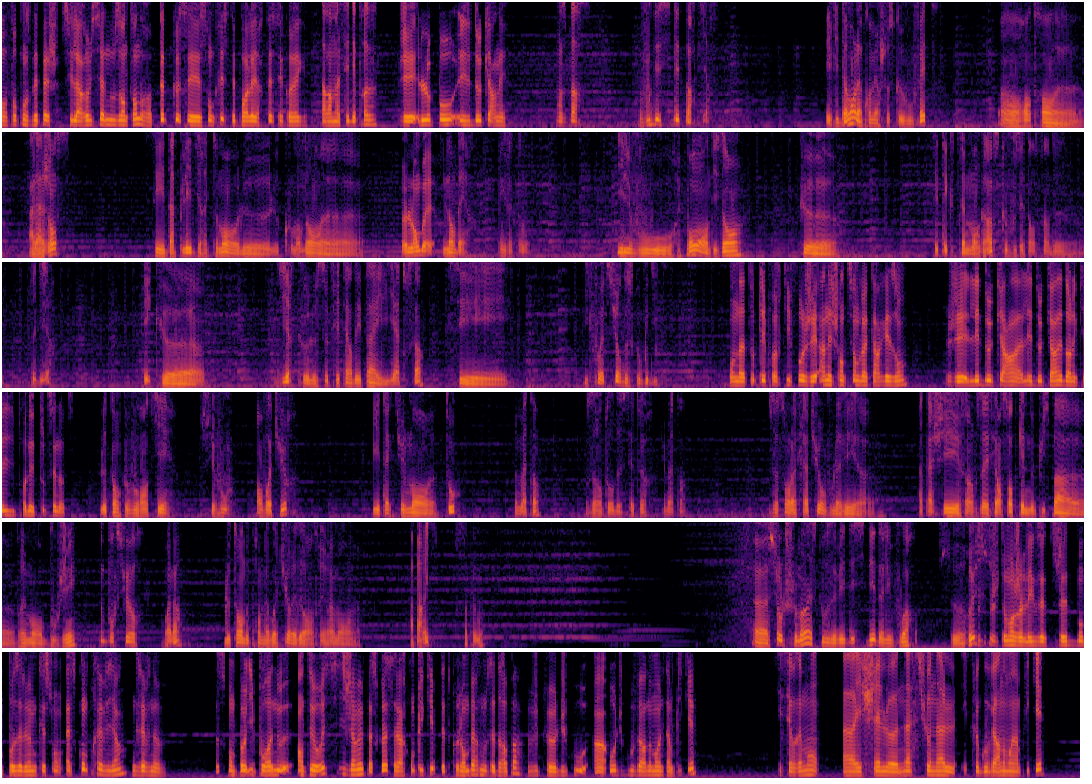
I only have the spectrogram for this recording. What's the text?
Bon, faut qu'on se dépêche. S'il a réussi à nous entendre, peut-être que c'est son cri, c'était pour alerter ses collègues. T'as ramassé des preuves? J'ai le pot et les deux carnets. On se barre. Vous décidez de partir. Évidemment, la première chose que vous faites en rentrant euh, à l'agence, c'est d'appeler directement le, le commandant euh, Euh, Lambert. Lambert. Exactement. Il vous répond en disant que c'est extrêmement grave ce que vous êtes en train de, de dire. Et que dire que le secrétaire d'État est lié à tout ça, c'est... Il faut être sûr de ce que vous dites. On a toutes les preuves qu'il faut. J'ai un échantillon de la cargaison. J'ai les deux, car- les deux carnets dans lesquels il prenait toutes ses notes. le temps que vous rentiez chez vous en voiture. Il est actuellement euh, tôt le matin, aux alentours de 7 heures du matin. De toute façon, la créature, vous l'avez euh, attachée, enfin, vous avez fait en sorte qu'elle ne puisse pas euh, vraiment bouger. Nous poursuivre. Voilà. Le temps de prendre la voiture et de rentrer vraiment euh, à Paris, tout simplement. Euh, sur le chemin, est-ce que vous avez décidé d'aller voir ce russe? Justement, j'allais exact... j'allais te poser la même question. Est-ce qu'on prévient Grèveneuve Parce qu'on peut, il pourra nous, en théorie, si jamais, parce que là, ça a l'air compliqué. Peut-être que Lambert nous aidera pas, vu que du coup, un haut du gouvernement est impliqué. Si c'est vraiment à échelle nationale et que le gouvernement est impliqué,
